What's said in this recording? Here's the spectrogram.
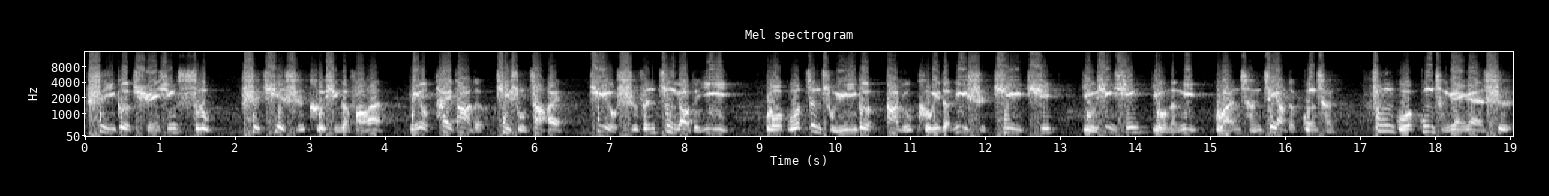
是一个全新思路，是切实可行的方案，没有太大的技术障碍，具有十分重要的意义。我国正处于一个大有可为的历史机遇期，有信心、有能力完成这样的工程。中国工程院院士、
